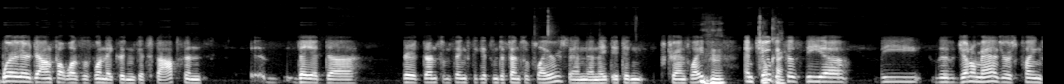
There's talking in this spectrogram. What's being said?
where their downfall was was when they couldn't get stops, and they had uh, they had done some things to get some defensive players, and and they it didn't translate. And two, Okay. because the uh, the the general manager is playing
